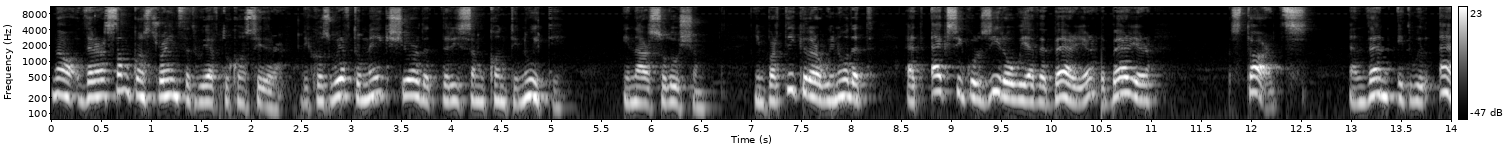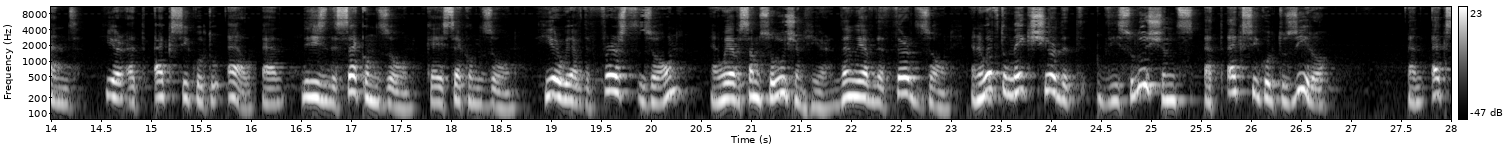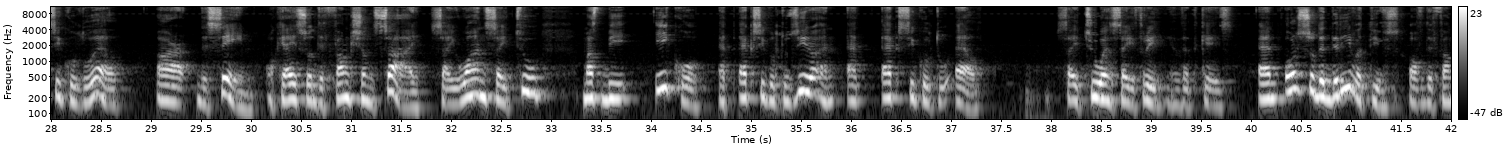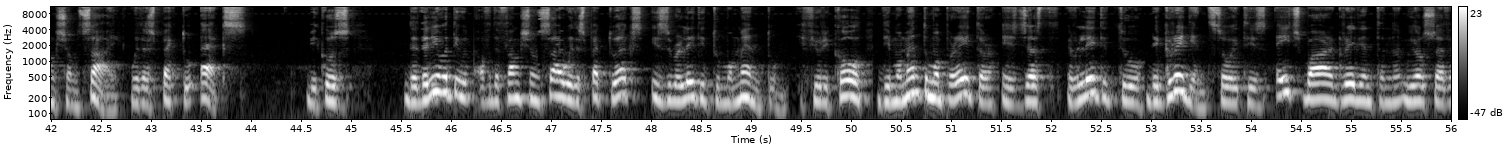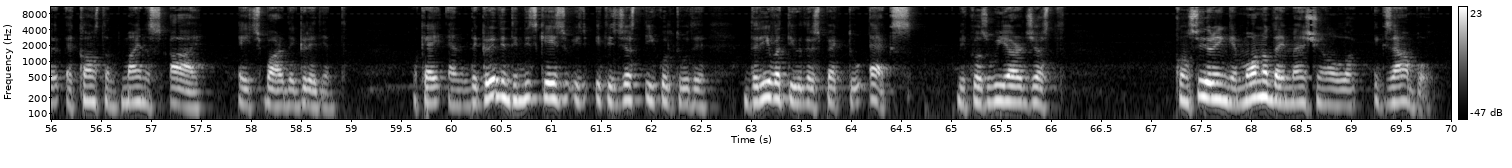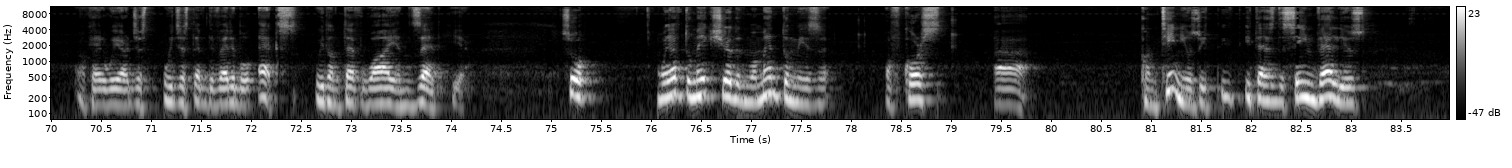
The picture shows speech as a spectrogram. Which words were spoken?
Now, there are some constraints that we have to consider because we have to make sure that there is some continuity in our solution. In particular, we know that at x equals 0 we have a barrier. The barrier starts and then it will end here at x equal to L. And this is the second zone, okay, second zone. Here we have the first zone and we have some solution here. Then we have the third zone. And we have to make sure that the solutions at x equal to 0 and x equal to L are the same, okay? So the function psi, psi1, psi2, must be equal at x equal to 0 and at x equal to L, psi2 and psi3 in that case. And also the derivatives of the function psi with respect to x, because the derivative of the function psi with respect to x is related to momentum. If you recall, the momentum operator is just related to the gradient, so it is h bar gradient and we also have a, a constant minus i h bar the gradient okay? And the gradient in this case it, it is just equal to the derivative with respect to x because we are just considering a monodimensional example okay? We are just we just have the variable x. We don't have y and z here. So we have to make sure that momentum is of course uh, continuous it, it has the same values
